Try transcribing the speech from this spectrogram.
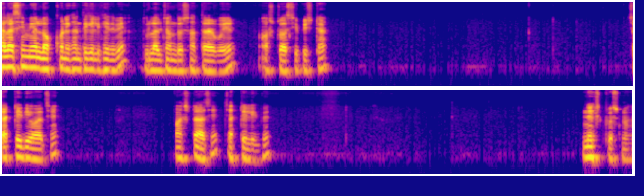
থ্যালাসেমিয়ার লক্ষণ এখান থেকে লিখে দেবে দুলাল চন্দ্র সাঁতরার বইয়ের অষ্টআশি পৃষ্ঠা। চারটে দেওয়া আছে। পাঁচটা আছে, চারটে লিখবে। নেক্সট প্রশ্ন।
